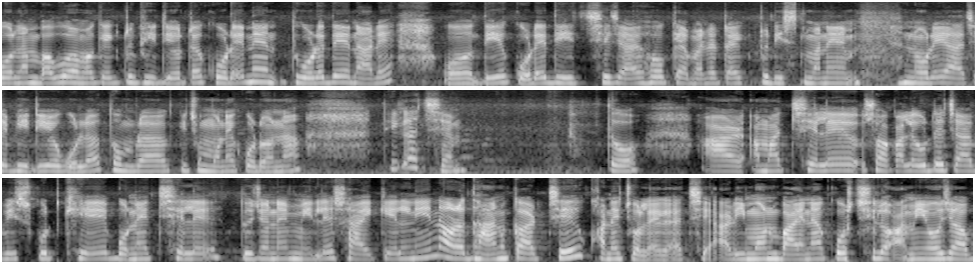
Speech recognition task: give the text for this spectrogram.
বললাম বাবু আমাকে একটু ভিডিওটা করে নেন করে দেন আরে ও দিয়ে করে দিচ্ছে। যাই হোক ক্যামেরাটা একটু ডিস মানে নড়ে আছে ভিডিওগুলো তোমরা কিছু মনে করো না। ঠিক আছে? তো আর আমার ছেলে সকালে উঠে চা, বিস্কুট খেয়ে বোনের ছেলে দুজনে মিলে সাইকেল নিয়ে না ওরা ধান কাটছে, ওখানে চলে গেছে। আর ইমন বায়না করছিল, আমিও যাব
